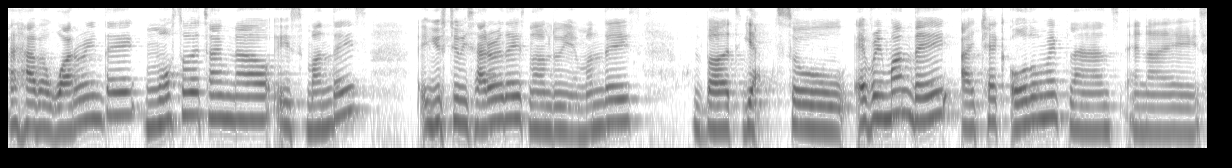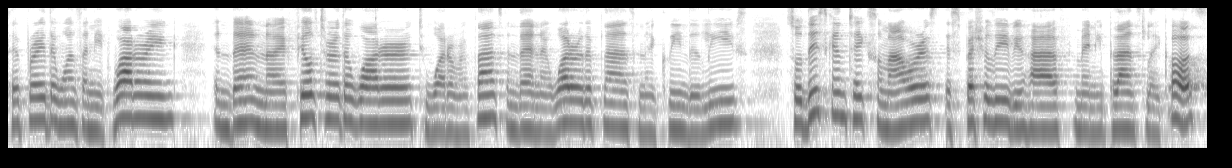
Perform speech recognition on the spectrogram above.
I have a watering day. Most of the time now is Mondays. It used to be Saturdays, now I'm doing it Mondays. But yeah, so every Monday I check all of my plants and I separate the ones that need watering and then I filter the water to water my plants and then I water the plants and I clean the leaves. So this can take some hours, especially if you have many plants like us.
